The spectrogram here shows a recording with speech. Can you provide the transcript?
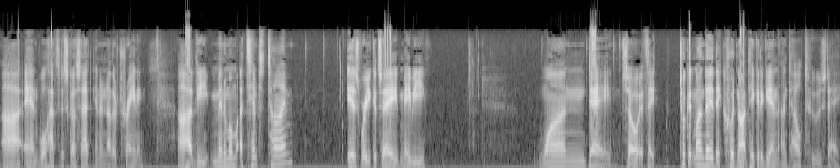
uh, and we'll have to discuss that in another training. Uh, the minimum attempt time is where you could say maybe one day. So if they took it Monday, they could not take it again until Tuesday.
